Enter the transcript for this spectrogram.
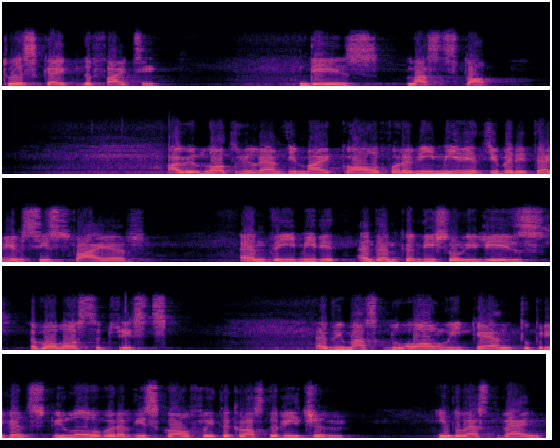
to escape the fighting. This must stop. I will not relent in my call for an immediate humanitarian ceasefire and the immediate and unconditional release of all hostages. And we must do all we can to prevent spillover of this conflict across the region, in the West Bank,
